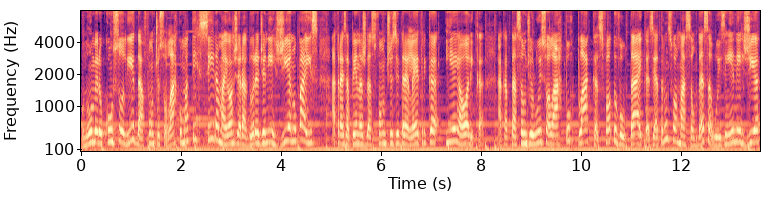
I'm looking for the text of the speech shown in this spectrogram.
O número consolida a fonte solar como a terceira maior geradora de energia no país, atrás apenas das fontes hidrelétrica e eólica. A captação de luz solar por placas fotovoltaicas e a transformação dessa luz em energia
